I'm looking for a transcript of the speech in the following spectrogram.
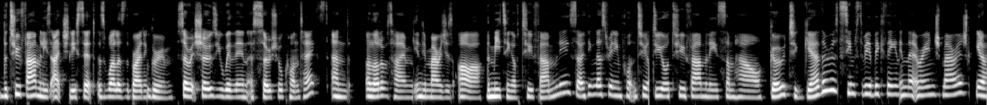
the two families actually sit as well as the bride and groom. So it shows you within a social context and a lot of time Indian marriages are the meeting of two families. So I think that's really important too. Do your two families somehow go together? It seems to be a big thing in the arranged marriage. You know,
